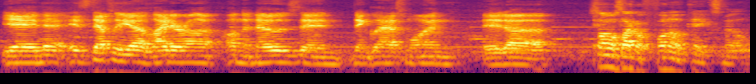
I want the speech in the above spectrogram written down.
yeah, it's definitely uh, lighter on on the nose than than glass one. It uh, It's almost like a funnel cake smell.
